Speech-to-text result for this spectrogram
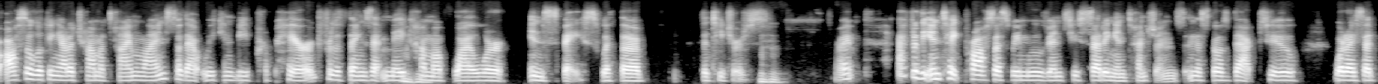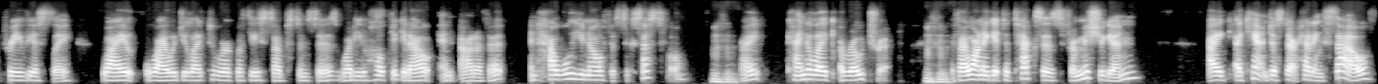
but also looking at a trauma timeline so that we can be prepared for the things that may Mhm. come up while we're in space with the, the teachers, Mhm. right? After the intake process, we move into setting intentions. And this goes back to what I said previously. Why, why would you like to work with these substances? What do you hope to get out and out of it? And how will you know if it's successful, Mhm. right? Kind of like a road trip Mhm. if I want to get to Texas from Michigan, I, I can't just start heading south.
